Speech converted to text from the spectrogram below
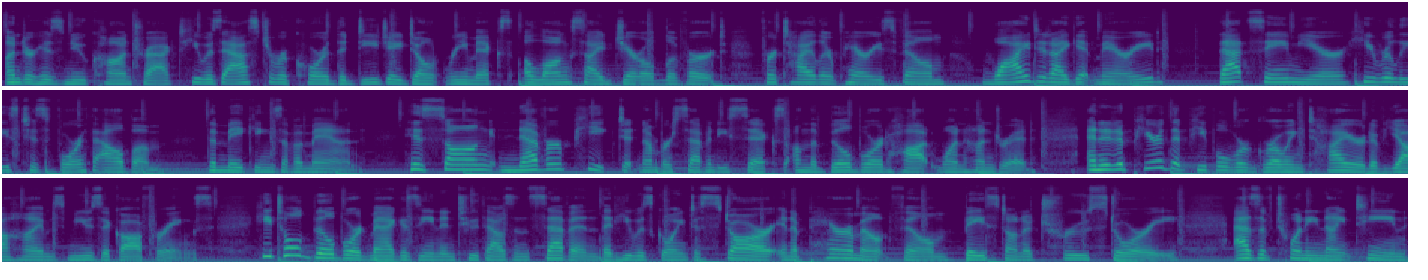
Under his new contract, he was asked to record the DJ Don't remix alongside Gerald Levert for Tyler Perry's film Why Did I Get Married? That same year, he released his fourth album, The Makings of a Man. His song never peaked at number 76 on the Billboard Hot 100, and it appeared that people were growing tired of Jaheim's music offerings. He told Billboard magazine in 2007 that he was going to star in a Paramount film based on a true story. As of 2019,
